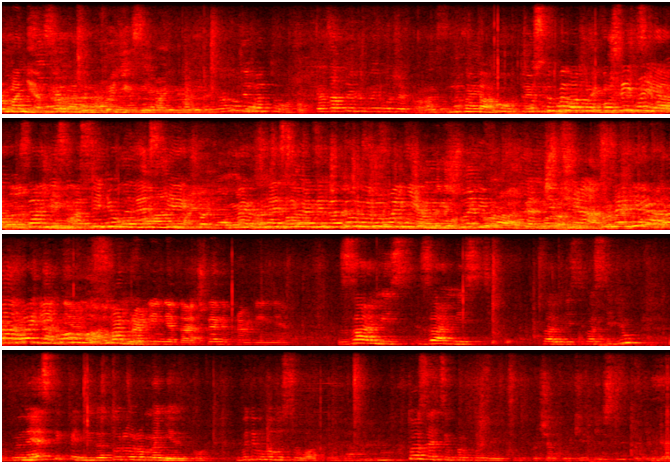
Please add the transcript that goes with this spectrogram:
Романенко. Про їх знімай, не мене. Казати люби Боже. Так, поступила пропозиція замість Василюк внести ми внесли кандидатуру Романенко. Голова правління, да, члени правління. Замість, замість, замість Василюк внести кандидатуру Романенко. Будемо голосувати. Хто за цю пропозицію? Спочатку кількісний, потім.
